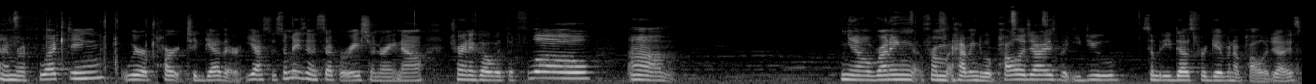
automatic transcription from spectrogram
I'm reflecting. We're apart together. Yeah, so somebody's in a separation right now, trying to go with the flow. Um, you know, running from having to apologize, but you do, somebody does forgive and apologize.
